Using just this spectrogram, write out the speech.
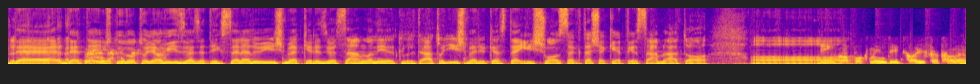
de, de te is tudod, hogy a vízvezeték szerelő is megkérdezi a számla nélkül. Tehát, hogy ismerjük ezt te is, valószínűleg te se kértél számlát a, a, a, Én a kapok mindig, ha hiszed, ha nem.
